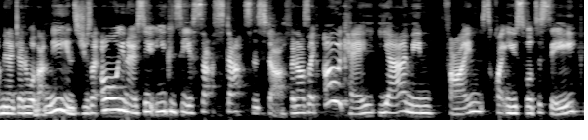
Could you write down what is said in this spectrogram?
I mean, I don't know what that means. She was like, Oh, you know, so you can see your stats and stuff. And I was like, Oh, okay. Yeah, I mean, fine. It's quite useful to see.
